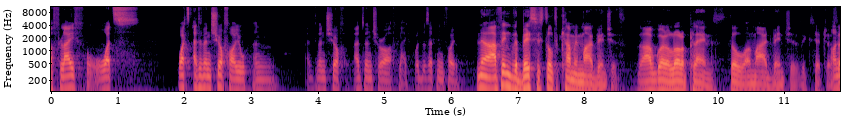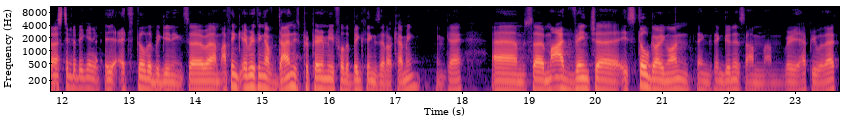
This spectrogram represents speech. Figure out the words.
of Life. What's what's adventure for you and adventure, adventure of life? What does that mean for you? No, I think the best is still to come in my adventures. So I've got a lot of plans still on my adventures, etc. Only so still the beginning. Yeah, it's still the beginning. So um, I think everything I've done is preparing me for the big things that are coming. Okay. Um, so my adventure is still going on. Thank, thank goodness. I'm, I'm very happy with that.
